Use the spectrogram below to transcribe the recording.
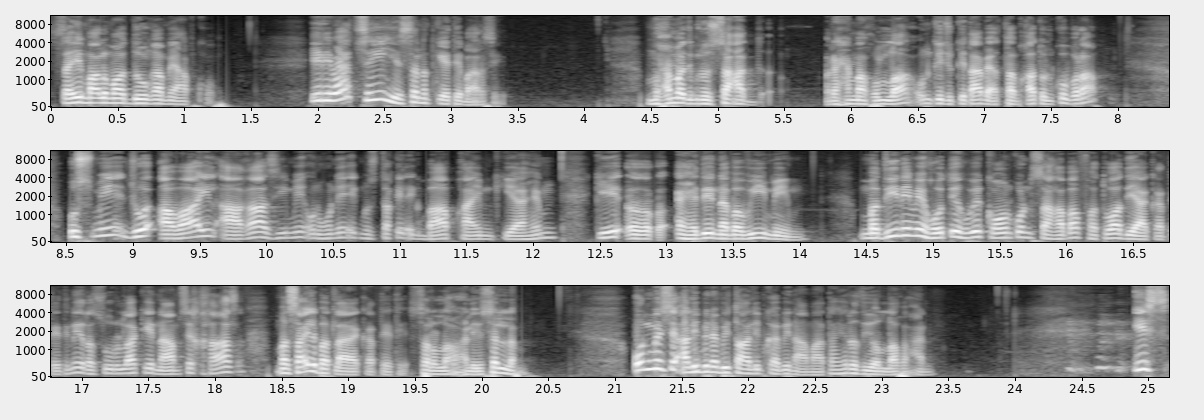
صحیح معلومات دوں گا میں آپ کو۔ یہ روایت صحیح ہے صنعت کے اعتبار سے۔ محمد بن سعد رحمہ اللہ ان کی جو کتاب ہے طبقات القبرا اس میں جو اوائل آغاز ہی میں انہوں نے ایک مستقل ایک باب قائم کیا ہے کہ عہد نبوی میں مدینے میں ہوتے ہوئے کون کون صحابہ فتویٰ دیا کرتے تھے یعنی رسول اللہ کے نام سے خاص مسائل بتلایا کرتے تھے، صلی اللہ علیہ وسلم۔ ان میں سے علی بن ابی طالب کا بھی نام آتا ہے، رضی اللہ عنہ۔ اس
